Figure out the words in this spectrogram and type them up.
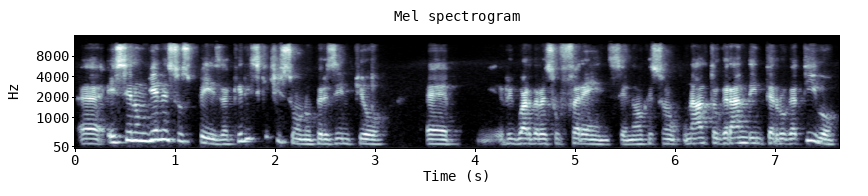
eh, e se non viene sospesa che rischi ci sono per esempio eh, riguardo alle sofferenze no? che sono un altro grande interrogativo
